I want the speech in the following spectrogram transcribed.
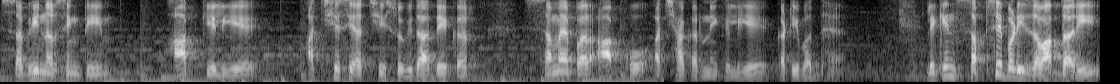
सभी नर्सिंग टीम आपके लिए अच्छे से अच्छी सुविधा देकर समय पर आपको अच्छा करने के लिए कटिबद्ध है। लेकिन सबसे बड़ी जवाबदारी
